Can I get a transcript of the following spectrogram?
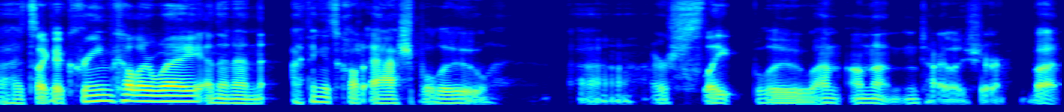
Uh, it's like a cream colorway, and then an I think it's called ash blue, uh, or slate blue. I'm I'm not entirely sure. But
